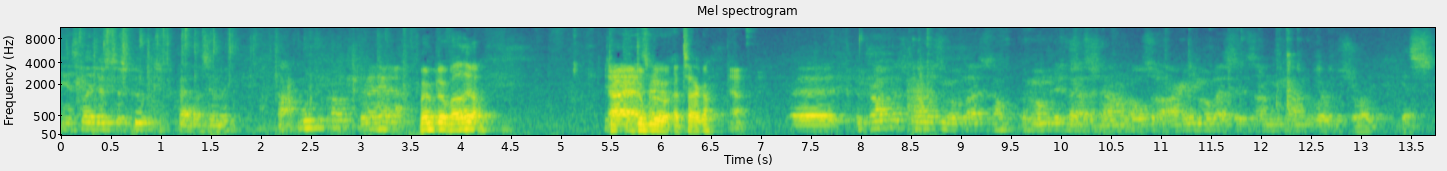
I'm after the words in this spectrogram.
Jeg har stadig lyst til at skyde på de forbandede til mig. Hvem blev hvad her? Jeg er Du blev attacker. Uh, the drop has counted as immobilized the moment it touches down. Also, are any immobilized hits uncounted or destroyed? Yes.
